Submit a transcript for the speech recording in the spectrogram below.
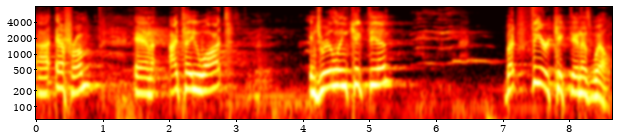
uh, Ephraim. And I tell you what, adrenaline kicked in, but fear kicked in as well.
